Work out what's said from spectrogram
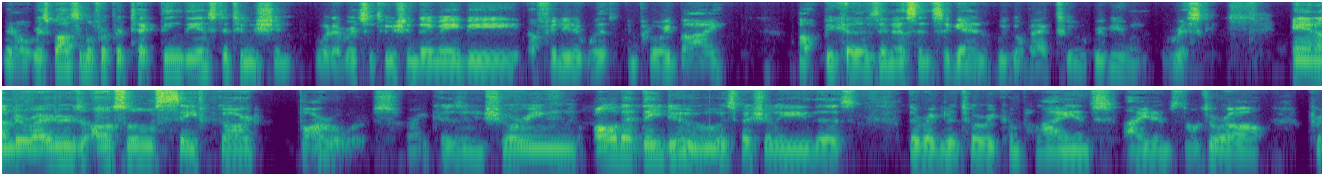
you know, responsible for protecting the institution, whatever institution they may be affiliated with, employed by, uh, because in essence, again, we go back to reviewing risk. And underwriters also safeguard borrowers right? Because in ensuring all that they do, especially the the regulatory compliance items, those are all pr-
